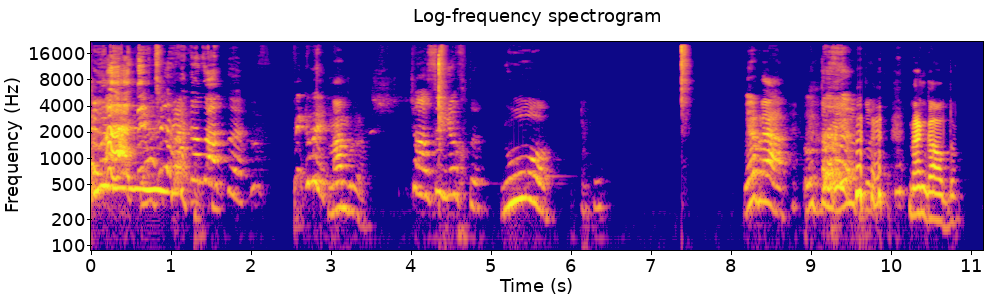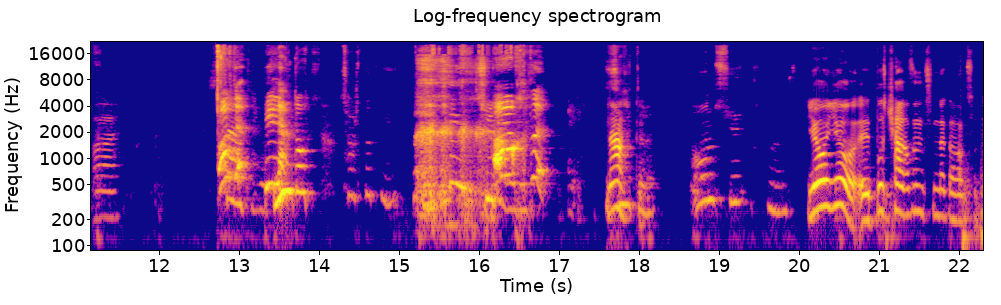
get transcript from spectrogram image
Aa dipçine kazandı. Peki mi? Ben vururum. Şansın yoktu. Yuh. Ver bırak. Unuttum ben unuttum. Mən qaldım. Ay. Bile. Çarşıda değil. Aktı. Nə axdı? On su. Yo, yo, e, bu qalan sudur.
